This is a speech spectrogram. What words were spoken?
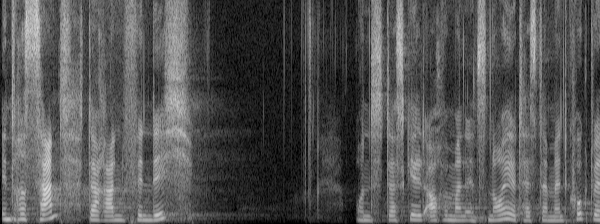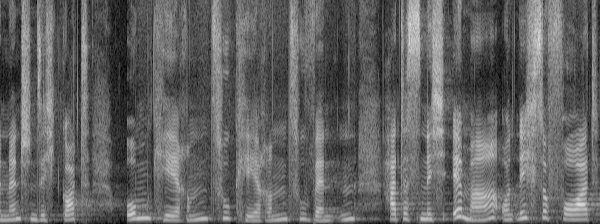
Interessant daran finde ich, und das gilt auch, wenn man ins Neue Testament guckt, wenn Menschen sich Gott umkehren, zukehren, zuwenden, hat es nicht immer und nicht sofort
